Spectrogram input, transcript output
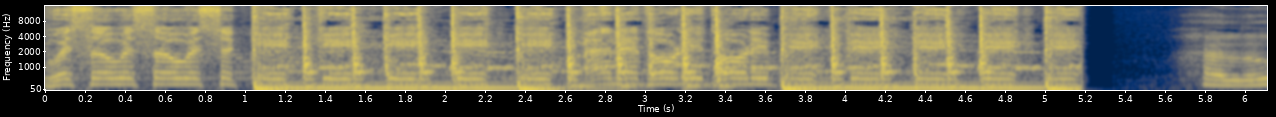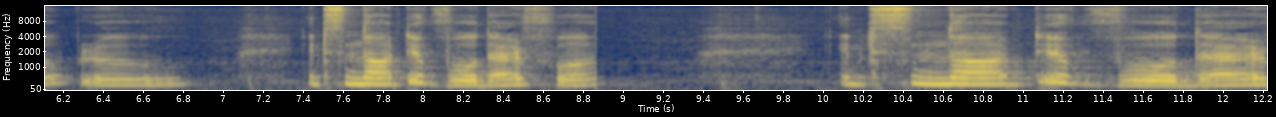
whistle whistle whistle hello bro. It's not a vodar it's not a vodar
